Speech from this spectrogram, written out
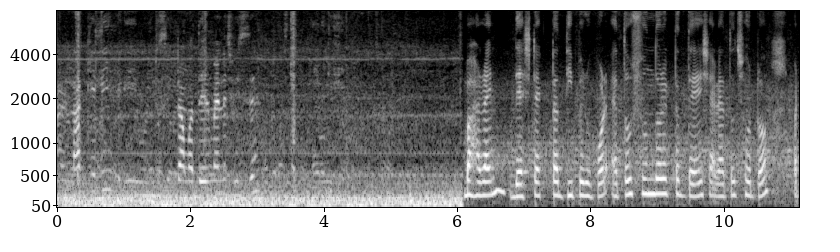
আর লাকিলি এই উইন্ডো সিটটা আমাদের ম্যানেজ হয়েছে বাহরাইন দেশটা একটা দ্বীপের উপর। এত সুন্দর একটা দেশ আর এত ছোট বাট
